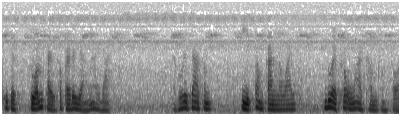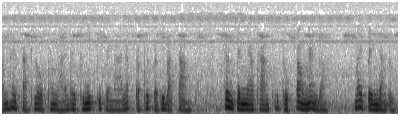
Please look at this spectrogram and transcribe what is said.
ที่จะสวมใส่เข้าไปได้อย่างง่ายดายพระพุทธเจ้าต้องกีดต้องกันเอาไว้ ด้วยพระโอวาทคำสั่งสอนให้สัตว์โลกทั้งหลายได้พินิจพิจารณาและประพฤติปฏิบัติตาม ซึ่งเป็นแนวทางที่ถูกต้องแม่นยำไม่เป็นอย่างอื่น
